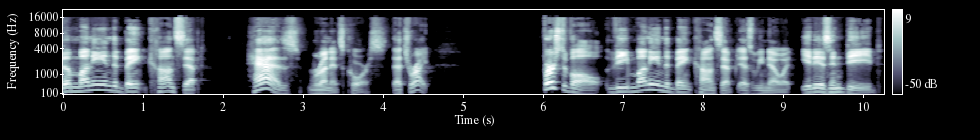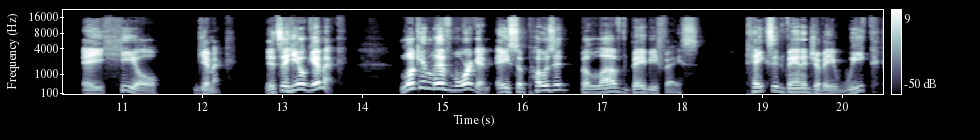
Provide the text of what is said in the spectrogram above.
the money in the bank concept has run its course. That's right. First of all, the money in the bank concept, as we know it, it is indeed a heel gimmick. It's a heel gimmick. Look at Liv Morgan, a supposed beloved babyface, takes advantage of a weak,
